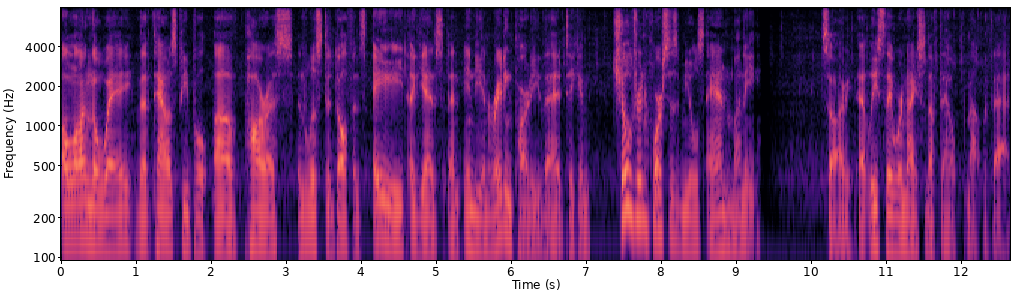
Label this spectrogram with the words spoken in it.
along the way, the townspeople of Parras enlisted Dolphin's aid against an Indian raiding party that had taken children, horses, mules, and money. So, I mean, at least they were nice enough to help them out with that.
